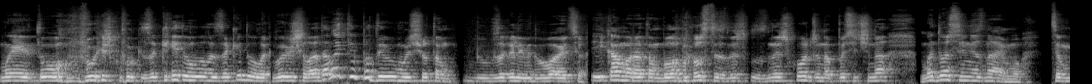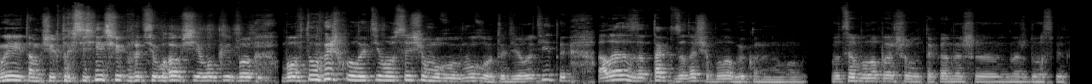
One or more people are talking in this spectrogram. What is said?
ми ту вишку закидували, закидували, вирішили, а давайте подивимося, що там взагалі відбувається. І камера там була просто знешкоджена, посічена. Ми досі не знаємо, це ми там чи хтось інший працював ще в окрі- бо, бо в ту вишку летіло все, що могло, могло тоді летіти. Але так задача була виконана, мабуть. Оце була перша така наша, наш досвід.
